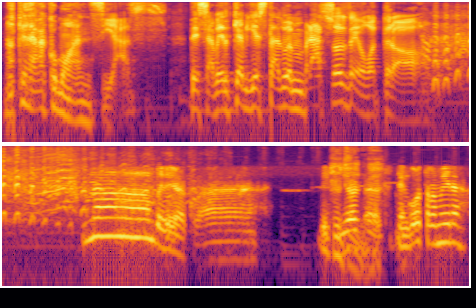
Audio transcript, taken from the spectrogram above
¿no te daba como ansias de saber que había estado en brazos de otro? No, hombre, cuál. Dije, yo aquí tengo otra, mira.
